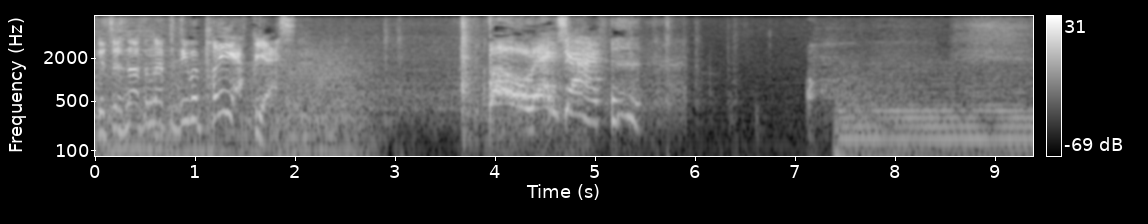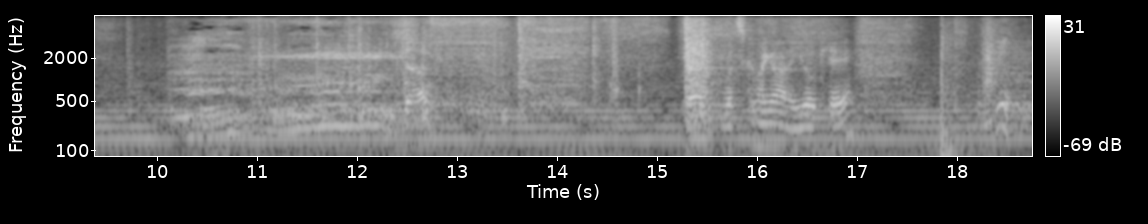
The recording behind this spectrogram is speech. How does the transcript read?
Because there's nothing left to do but play FPS. Boom! Headshot! Doug? Doug, what's going on? Are you okay? What do you do?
